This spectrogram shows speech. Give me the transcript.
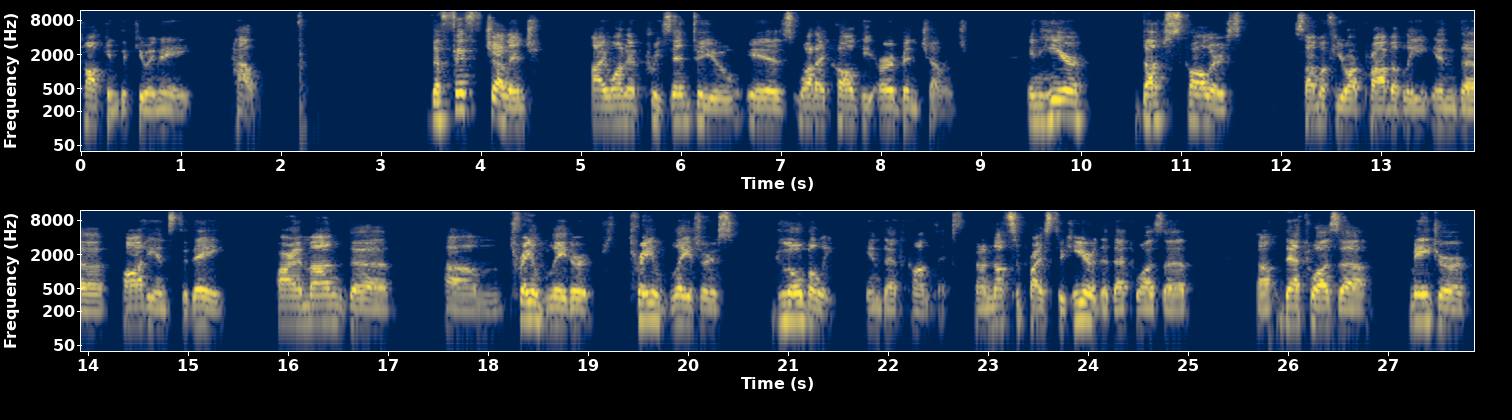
talk in the Q&A how. The fifth challenge I want to present to you is what I call the urban challenge. In here, Dutch scholars, some of you are probably in the audience today, are among the um, trailblazer, trailblazers globally in that context. But I'm not surprised to hear that that was a uh, that was a major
